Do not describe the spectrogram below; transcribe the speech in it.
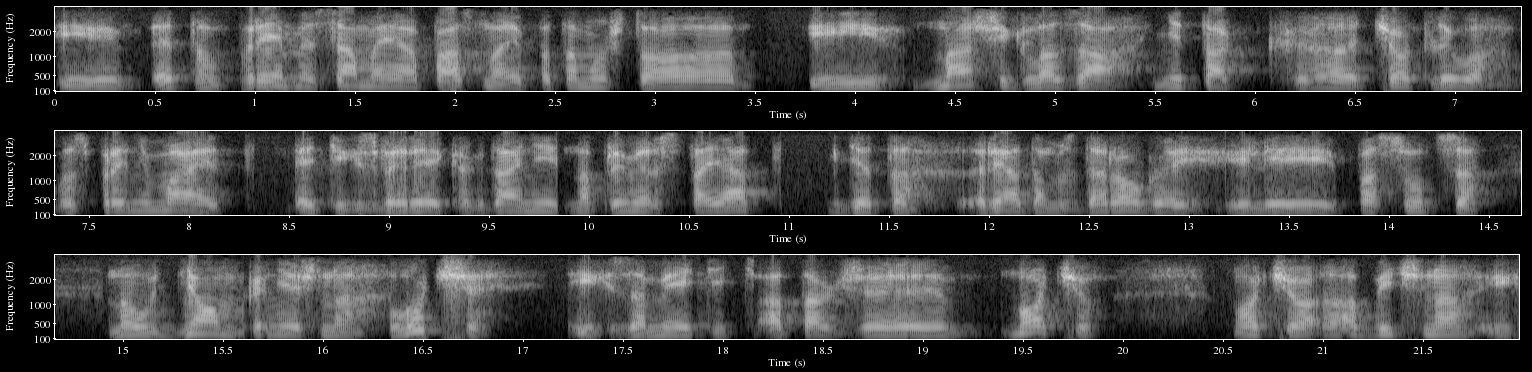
И это время самое опасное, потому что и наши глаза не так э, отчетливо воспринимают этих зверей, когда они, например, стоят где-то рядом с дорогой или пасутся. Но днем, конечно, лучше их заметить, а также ночью. Ночью обычно их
